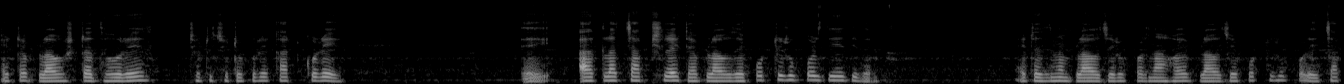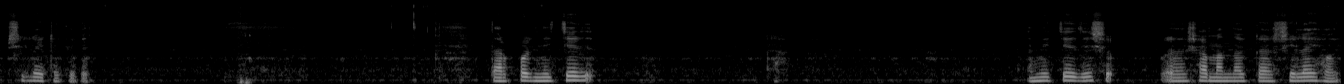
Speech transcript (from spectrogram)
এটা ব্লাউজটা ধরে ছোট ছোট করে কাট করে এই আগলা চাপ সেলাইটা ব্লাউজের পট্টির উপর দিয়ে দিবেন। এটা যেন ব্লাউজের উপর না হয়, ব্লাউজের পট্টির উপরে চাপ সেলাইটা দেবেন। তারপর নিচের, নিচে যে সামান্য একটা সেলাই হয়,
